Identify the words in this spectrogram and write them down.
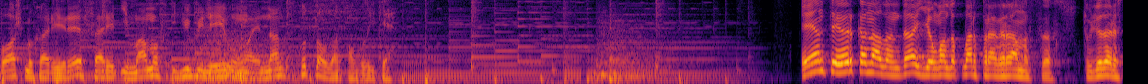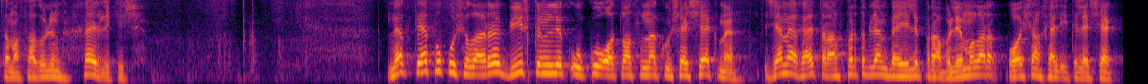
баш мөхәррире Фәрид Имамов юбилей уңайыннан кутлаулар кабул. НТР каналында яңалыклар программасы. Студияда Рустам Асадуллин. Хәерле кич. Мәктәп укучылары 5 көнлек уку атласына күчәчәкме? Җәмәгать транспорты белән бәйле проблемалар кайчан хәл ителәчәк?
